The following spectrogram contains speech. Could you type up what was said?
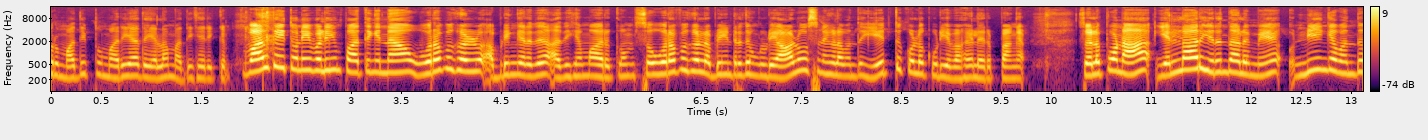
ஒரு மதிப்பு மரியாதையெல்லாம் அதிகரிக்கும். வாழ்க்கை துணை வழியும் பார்த்தீங்கன்னா உறவுகள் அப்படிங்கிறது அதிகமாக இருக்கும். ஸோ உறவுகள் அப்படின்றது உங்களுடைய ஆலோசனைகளை வந்து ஏற்றுக்கொள்ளக்கூடிய வகையில் இருப்பாங்க. சொல்லப்போனால் எல்லோரும் இருந்தாலுமே நீங்கள் வந்து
